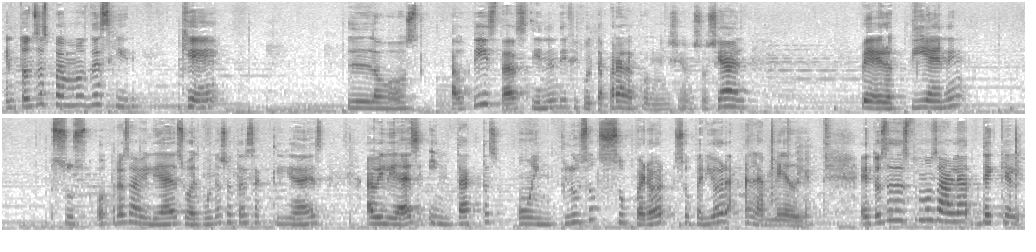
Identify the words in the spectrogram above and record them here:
Entonces podemos decir que los autistas tienen dificultad para la cognición social, pero tienen sus otras habilidades o algunas otras actividades, habilidades intactas o incluso superior, superior a la media. Entonces esto nos habla de que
